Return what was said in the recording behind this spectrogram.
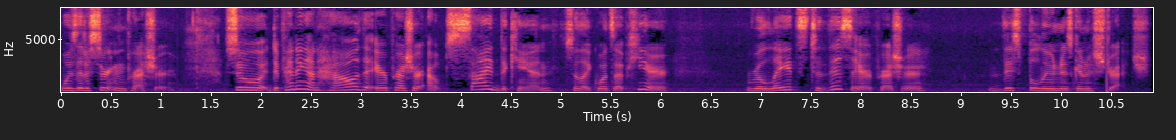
was at a certain pressure. So depending on how the air pressure outside the can, so like what's up here, relates to this air pressure, this balloon is going to stretch.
